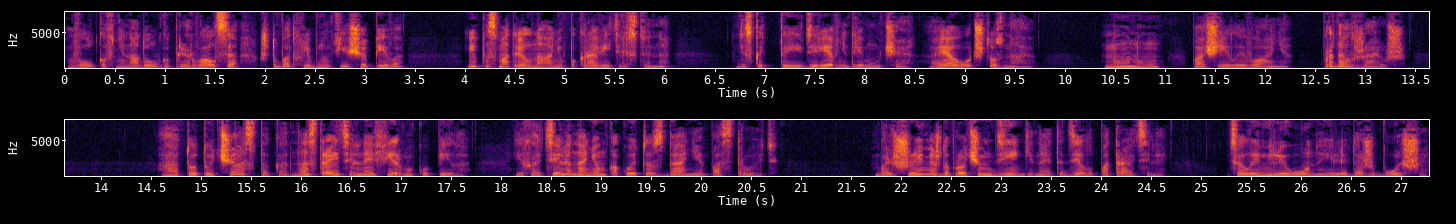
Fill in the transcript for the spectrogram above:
Волков ненадолго прервался, чтобы отхлебнуть еще пиво, и посмотрел на Аню покровительственно. Дескать, ты и деревня дремучая, а я вот что знаю. Ну-ну, поощрила его Аня. Продолжай уж. А тот участок одна строительная фирма купила, и хотели на нем какое-то здание построить. Большие, между прочим, деньги на это дело потратили. Целые миллионы или даже больше.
